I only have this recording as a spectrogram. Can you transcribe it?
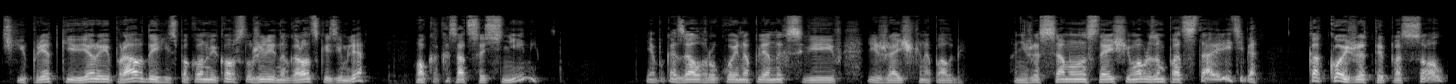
чьи предки верой и правдой испокон веков служили новгородской земле, мог оказаться с ними? Я показал рукой на пленных свеев, лежащих на палубе. Они же самым настоящим образом подставили тебя. Какой же ты посол?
